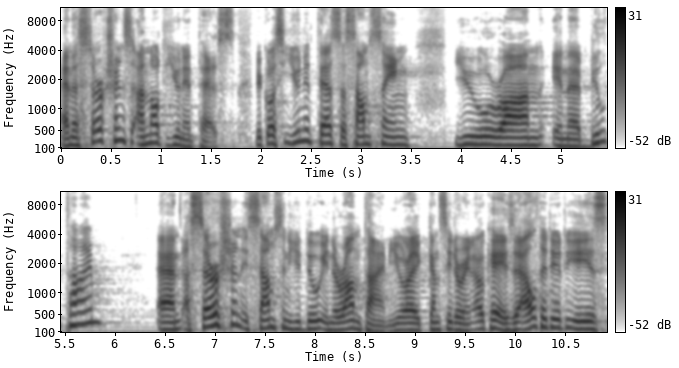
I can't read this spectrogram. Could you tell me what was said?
and assertions are not unit tests, because unit tests are something you run in a build time, and assertion is something you do in the runtime. You are considering, okay, the altitude is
